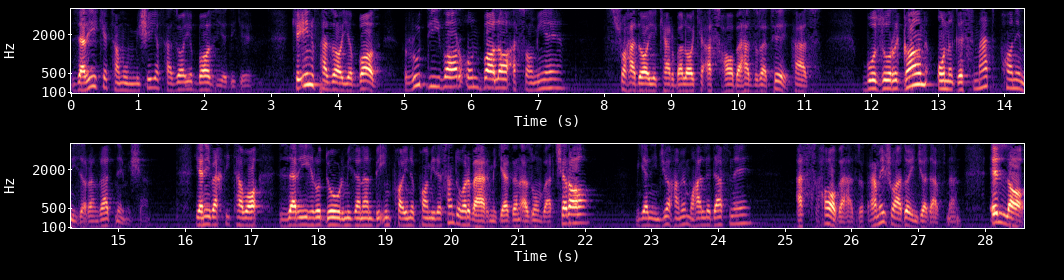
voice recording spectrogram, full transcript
زری که تموم میشه یه فضای بازیه دیگه. که این فضای باز رو دیوار اون بالا اسامی شهدای کربلا که اصحاب حضرته هست. بزرگان اون قسمت پا نمی‌ذارن رد نمیشن. یعنی وقتی توا زریح رو دور می‌زنن به این پایین پا می‌رسن دوباره برمیگردن از اون ور. چرا؟ میگن اینجا همه محل دفن اصحاب حضرت همه شهدا اینجا دفنن. الا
